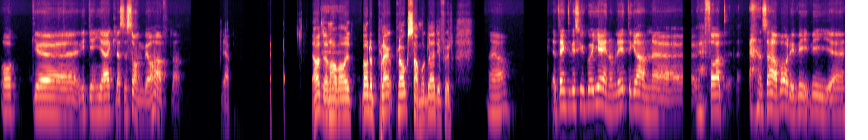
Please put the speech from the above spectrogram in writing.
Och eh, vilken jäkla säsong vi har haft va? Ja, den har varit både plå- plågsam och glädjefull. Ja. Jag tänkte vi skulle gå igenom lite grann eh, för att så här var det vi, vi eh,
